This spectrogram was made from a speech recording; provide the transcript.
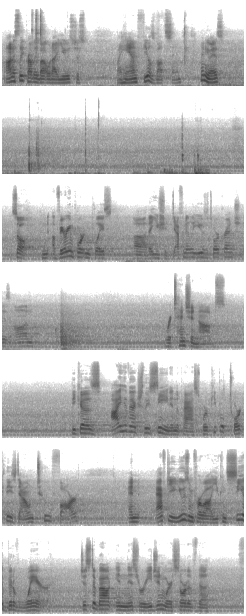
honestly, probably about what I use just by hand. Feels about the same. Anyways. So, a very important place uh, that you should definitely use a torque wrench is on retention knobs because I have actually seen in the past where people torque these down too far and after you use them for a while you can see a bit of wear just about in this region where sort of the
